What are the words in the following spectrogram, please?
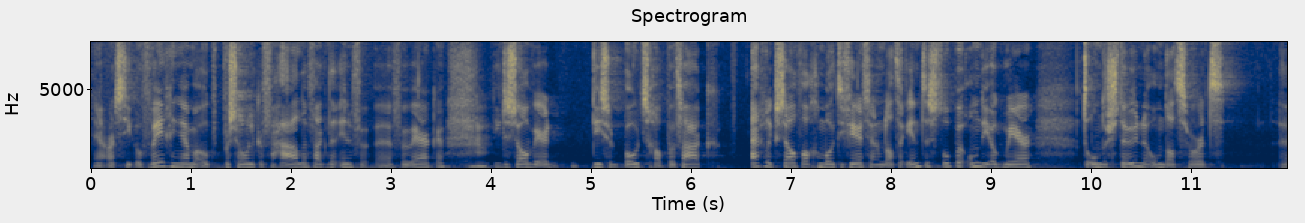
ja, artistieke overwegingen, maar ook persoonlijke verhalen vaak daarin ver- eh, verwerken. Die dus wel weer die soort boodschappen vaak eigenlijk zelf al gemotiveerd zijn om dat erin te stoppen, om die ook meer te ondersteunen om dat soort eh,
